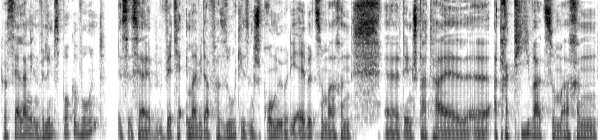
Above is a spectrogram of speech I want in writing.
Du hast sehr lange in Wilhelmsburg gewohnt. Es ist ja, wird ja immer wieder versucht, diesen Sprung über die Elbe zu machen, äh, den Stadtteil äh, attraktiver zu machen.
